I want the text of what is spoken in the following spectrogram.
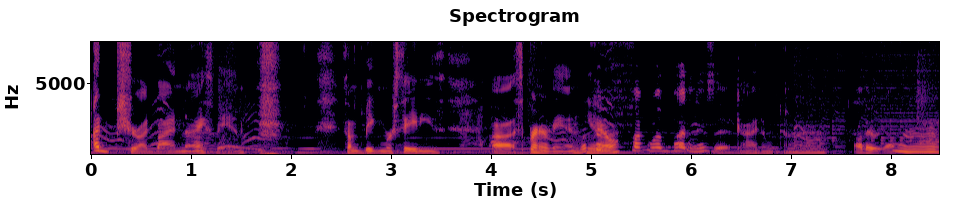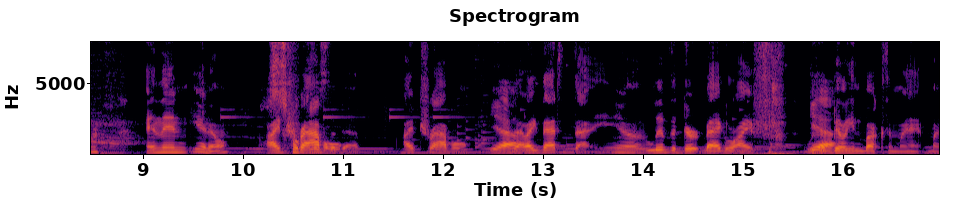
I'm sure I'd buy a nice van, some big Mercedes uh, Sprinter van. What you the know, fuck? What button is it? I don't know. Oh, there we go. know. And then you know, I So travel. I travel. Yeah, That- like that's that. You know, live the dirtbag life with Yeah. a billion bucks in my my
